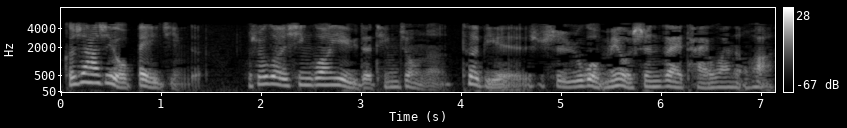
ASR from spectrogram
可是它是有背景的。我说过，星光夜雨的听众呢，特别是如果没有生在台湾的话，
